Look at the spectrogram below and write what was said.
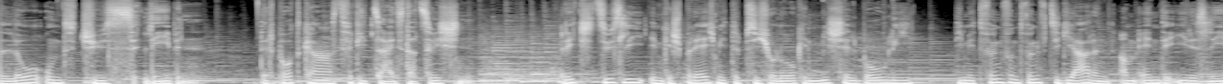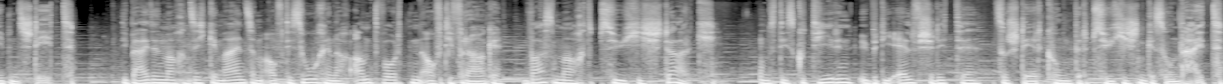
Hallo und Tschüss Leben. Der Podcast für die Zeit dazwischen. Rich Züsli im Gespräch mit der Psychologin Michelle Bowley, die mit 55 Jahren am Ende ihres Lebens steht. Die beiden machen sich gemeinsam auf die Suche nach Antworten auf die Frage, was macht psychisch stark? und diskutieren über die elf Schritte zur Stärkung der psychischen Gesundheit.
